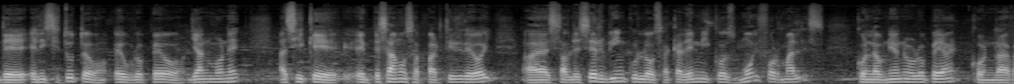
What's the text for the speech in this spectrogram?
del Instituto Europeo Jean Monnet, así que empezamos a partir de hoy a establecer vínculos académicos muy formales con la Unión Europea, con la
